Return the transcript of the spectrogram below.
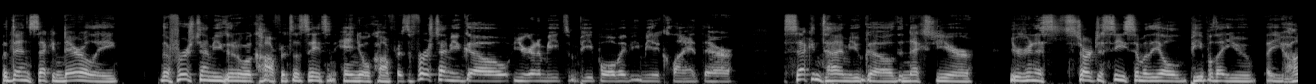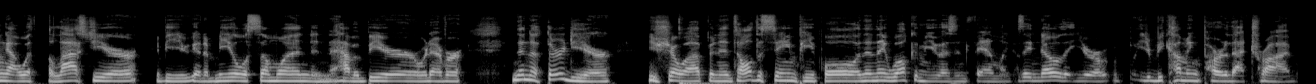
But then, secondarily, the first time you go to a conference, let's say it's an annual conference, the first time you go, you're going to meet some people, maybe meet a client there. The second time you go, the next year, you're going to start to see some of the old people that you that you hung out with the last year. Maybe you get a meal with someone and have a beer or whatever. And then the third year, you show up and it's all the same people and then they welcome you as in family because they know that you're you're becoming part of that tribe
